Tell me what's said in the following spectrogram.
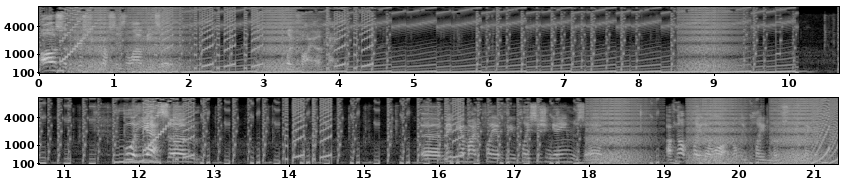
Oh, so the Christian crosses allow me to blow fire, okay. But yes, um, might play a few PlayStation games. Um, I've not played a lot, I've only played Man games.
